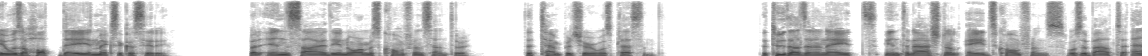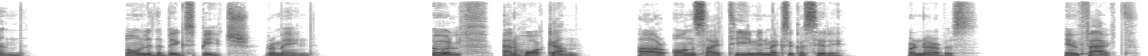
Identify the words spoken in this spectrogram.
It was a hot day in Mexico City, but inside the enormous conference center, the temperature was pleasant. The 2008 International AIDS Conference was about to end. Only the big speech remained. Ulf and Håkan, our on site team in Mexico City, were nervous. In fact,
